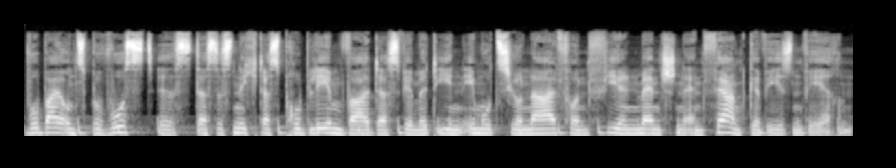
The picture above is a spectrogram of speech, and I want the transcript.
wobei uns bewusst ist, dass es nicht das Problem war, dass wir mit ihnen emotional von vielen Menschen entfernt gewesen wären.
